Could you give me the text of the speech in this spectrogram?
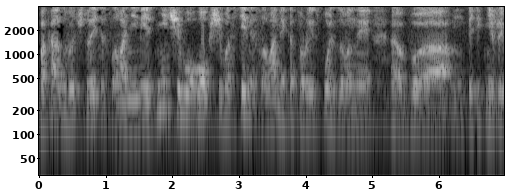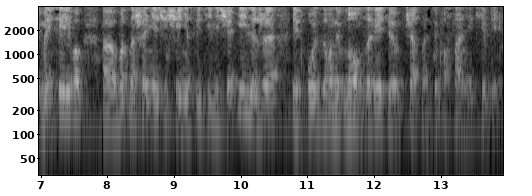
показывают, что эти слова не имеют ничего общего с теми словами, которые использованы э, в Пятикнижии Моисеевом э, в отношении очищения святилища, или же использованы в Новом Завете, в частности в послании к евреям.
